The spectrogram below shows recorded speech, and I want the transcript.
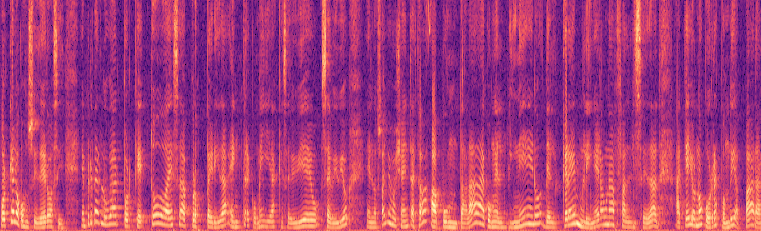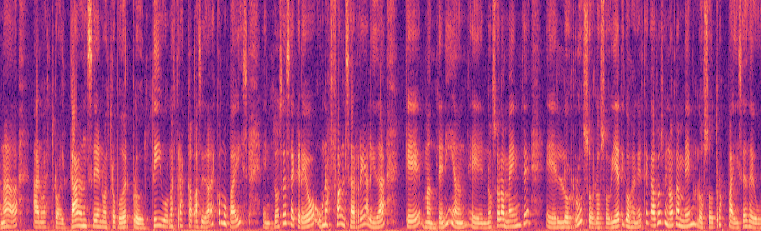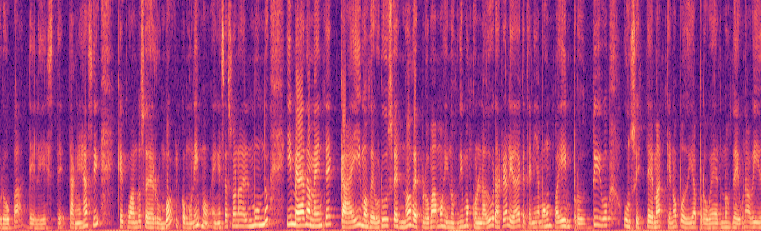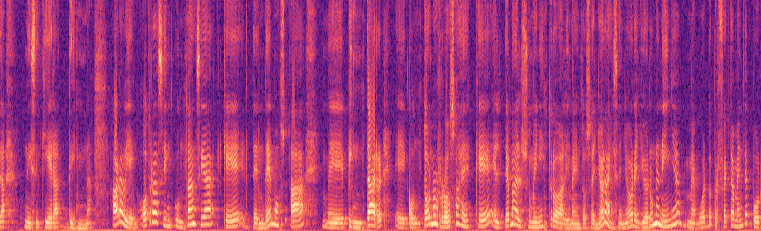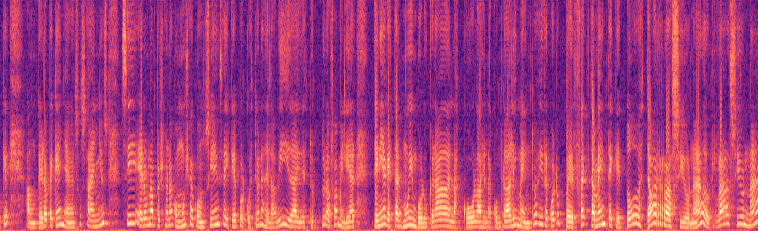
¿Por qué lo considero así? En primer lugar, porque toda esa prosperidad, entre comillas, que se vivió, se vivió en los años 80 estaba apuntalada con el dinero del Kremlin. Era una falsedad. Aquello no correspondía para nada a nuestro alcance, nuestro poder productivo, nuestras capacidades como país. Entonces se creó una falsa realidad que mantenían eh, no solamente eh, los rusos, los soviéticos en este caso, sino también los otros países de Europa del Este. Tan es así que cuando se derrumbó el comunismo en esa zona del mundo, inmediatamente caímos de bruces, nos desplomamos y nos dimos con la dura realidad de que teníamos un país improductivo, un sistema que no podía proveernos de una vida ni siquiera digna. Ahora bien, otra circunstancia que tendemos a eh, pintar eh, con tonos rosas es que el tema del suministro de alimentos. Señoras y señores, yo era una niña, me acuerdo perfectamente porque, aunque era pequeña en esos años, sí era una persona con mucha conciencia y que por cuestiones de la vida y de estructura familiar tenía que estar muy involucrada en las colas, en la compra de alimentos y recuerdo perfectamente que todo estaba racionado, racionado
